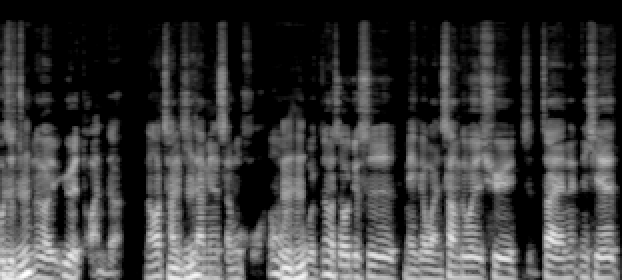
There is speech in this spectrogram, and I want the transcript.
或是组那个乐团的。然后长期在那边生活，那、嗯、我我那个时候就是每个晚上都会去在那那些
